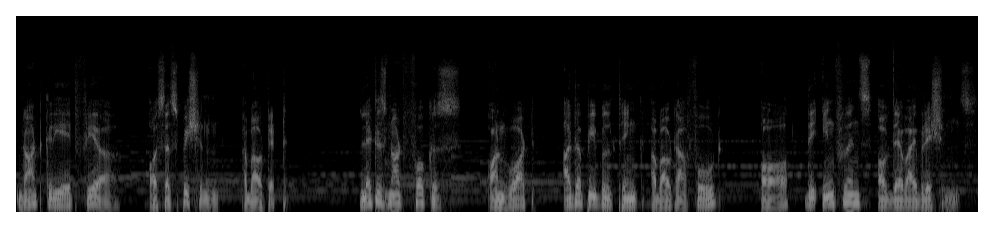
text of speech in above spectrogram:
not create fear or suspicion about it. Let us not focus on what other people think about our food or the influence of their vibrations.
